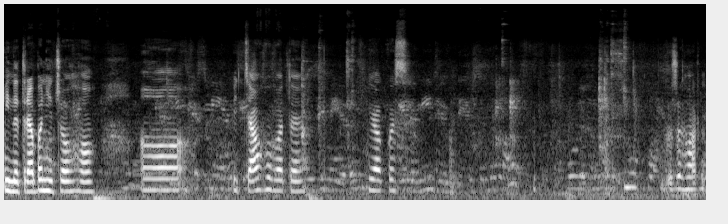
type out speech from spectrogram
І не треба нічого а, підтягувати якось. Дуже гарно.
